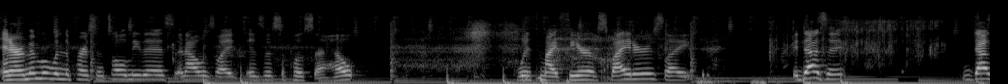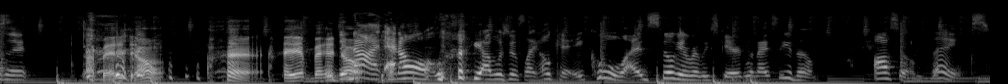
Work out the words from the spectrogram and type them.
And I remember when the person told me this, and I was like, is this supposed to help with my fear of spiders? Like, it doesn't. It doesn't. I bet it don't. I bet it, It did don't. not at all. I was just like, okay, cool. I still get really scared when I see them. Awesome. Thanks.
